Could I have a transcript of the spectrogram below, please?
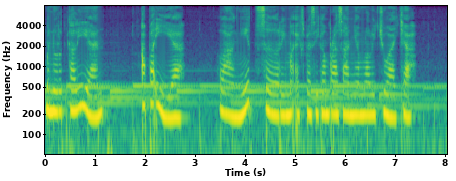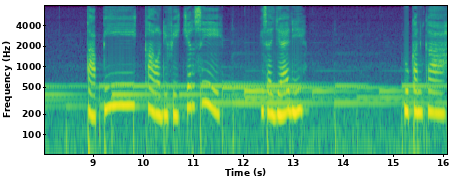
Menurut kalian, apa iya langit sering mengekspresikan perasaannya melalui cuaca? Tapi kalau dipikir sih, bisa jadi. Bukankah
